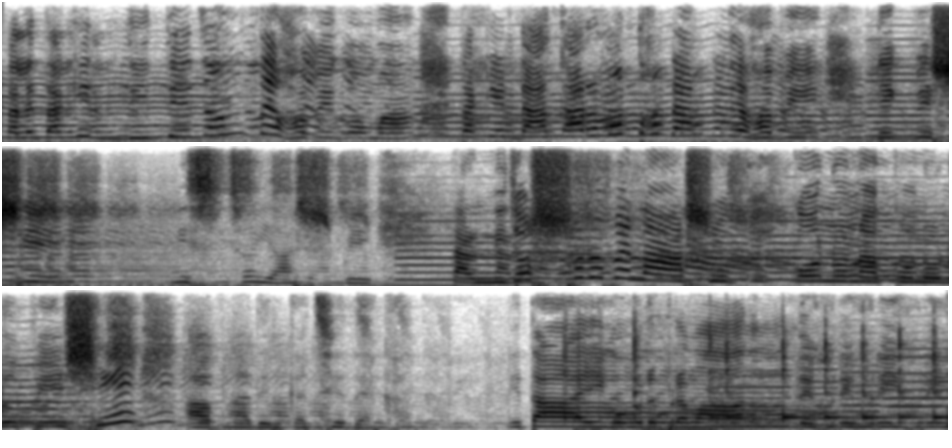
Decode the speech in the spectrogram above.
তাহলে তাকে দিতে জানতে হবে গো মা, তাকে ডাকার মতো ডাকতে হবে। দেখবে সে নিশ্চয়ই আসবে। তার নিজস্ব রূপে না আসুক, কোনো না কোনো রূপে এসে আপনাদের কাছে দেখা দেবে। তাই গৌর প্রমানন্দে হরি হরি হরি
